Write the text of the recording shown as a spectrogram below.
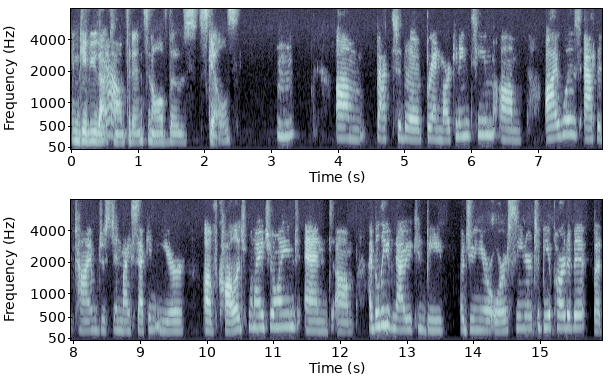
and give you that yeah. confidence and all of those skills mm-hmm. um, back to the brand marketing team um, i was at the time just in my second year of college when i joined and um, i believe now you can be a junior or a senior to be a part of it but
